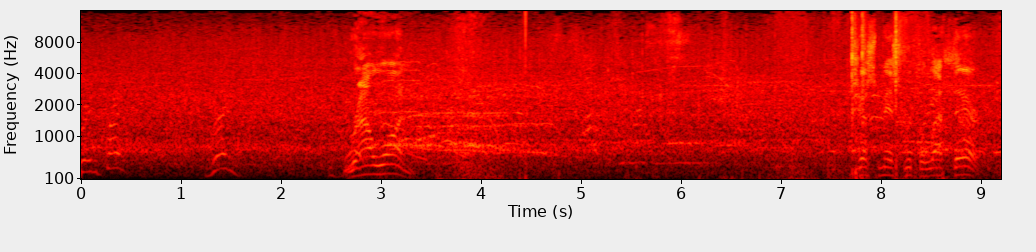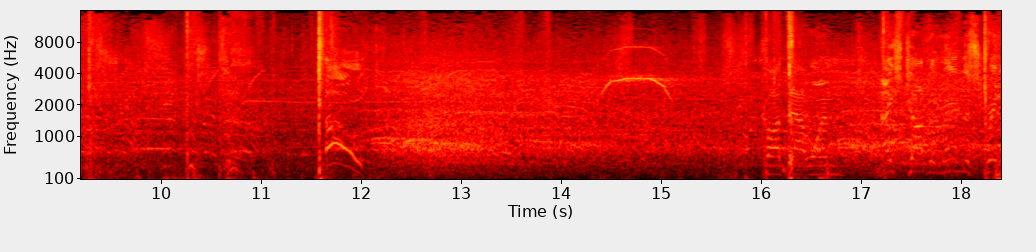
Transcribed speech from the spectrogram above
Ready to fight? Ready. Round one. Just missed with the left there. Oh! Caught that one. Nice job to land the straight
